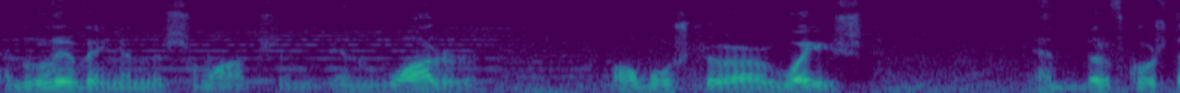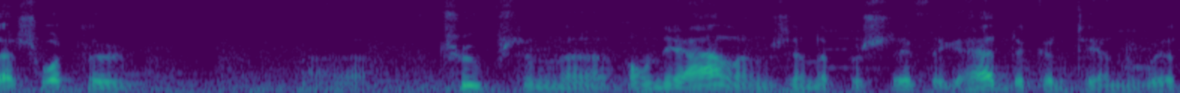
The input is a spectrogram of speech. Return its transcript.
and living in the swamps and in water almost to our waist. And, but of course, that's what the uh, troops the, on the islands in the Pacific had to contend with.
